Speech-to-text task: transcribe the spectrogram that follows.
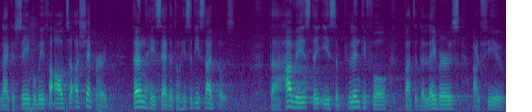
like sheep without a shepherd. Then he said to his disciples, The harvest is plentiful, but the laborers are few.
